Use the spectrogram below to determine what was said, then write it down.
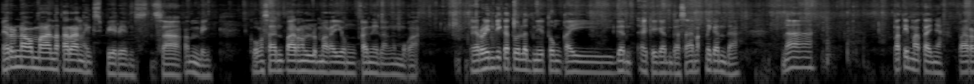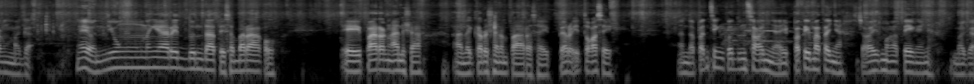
Meron ako mga nakarang experience sa kambing kung saan parang lumaki yung kanilang muka. Pero hindi katulad nitong kay, Ganda, eh, kay Ganda, sa anak ni Ganda, na pati mata niya parang maga. Ngayon, yung nangyari doon dati sa barako, eh parang ano siya, ah, nagkaroon siya ng parasite. Pero ito kasi, ang napansin ko dun sa kanya, eh, pati mata niya, tsaka yung mga tenga niya, maga.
